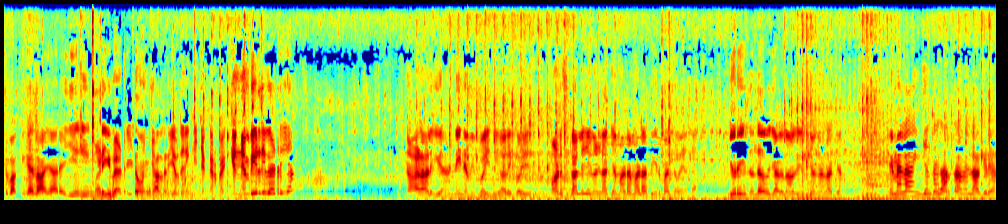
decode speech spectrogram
ਤੇ ਬਾਕੀ ਗੱਲ ਆ ਜਾ ਰਹੀ ਜੀ, ਇਹਦੀ ਮੜੀ ਬੈਟਰੀ ਡਾਊਨ ਚੱਲ ਰਹੀ ਹੈ ਪਤਾ ਨਹੀਂ ਕੀ ਚੱਕਰ ਪਿਆ। ਕਿੰਨੇ ਐਂਪੀਅਰ ਦੀ ਬੈਟਰੀ ਆ? ਨਾਲ ਵਾਲੀ ਆ, ਨਹੀਂ ਨਵੀਂ ਪਾਈ ਦੀ ਆ ਦੇਖੋ ਹੁਣ ਕੱਲ ਜਗਣ ਲੱਗ ਗਿਆ ਮਾੜਾ ਮਾੜਾ ਫੇਰ ਬੰਦ ਹੋ ਜਾਂਦਾ। ਜੋ ਰੇਸ ਦਿੰਦਾ ਉਹ ਜਗਦਾ, ਉਹ ਜਗਣ ਲੱਗ ਗਿਆ। ਇਹ ਮੈਂ ਲਾ ਇੰਜਨ ਤੇ ਕਰਤਾ, ਮੈਨੂੰ ਲੱਗ ਰਿਹਾ।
